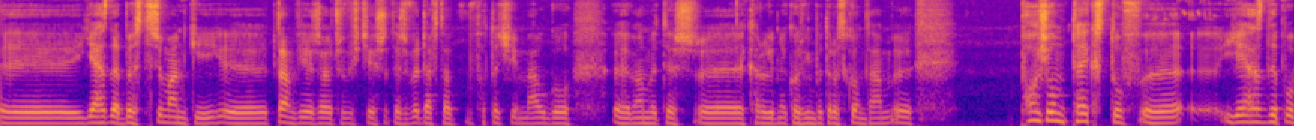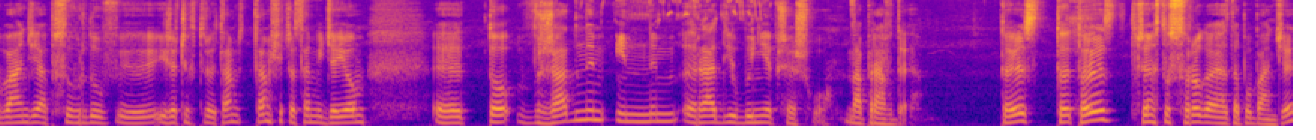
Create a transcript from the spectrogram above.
y, jazda bez trzymanki. Y, tam wierzę oczywiście jeszcze też wydawca w fotecie Małgo. Y, mamy też Karolinę Korwin-Petrowską tam. Poziom tekstów, jazdy po bandzie, absurdów i rzeczy, które tam, tam się czasami dzieją, to w żadnym innym radiu by nie przeszło. Naprawdę. To jest, to, to jest często sroga jazda po bandzie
